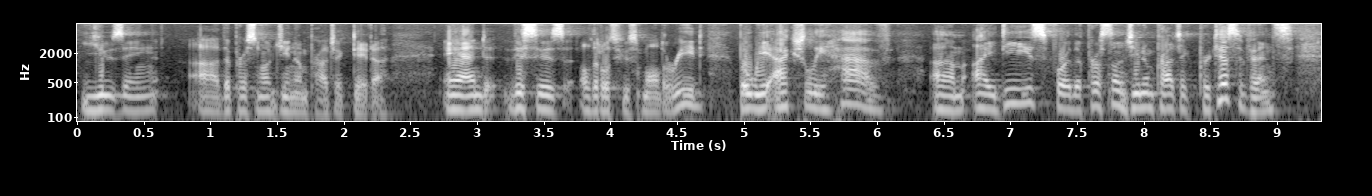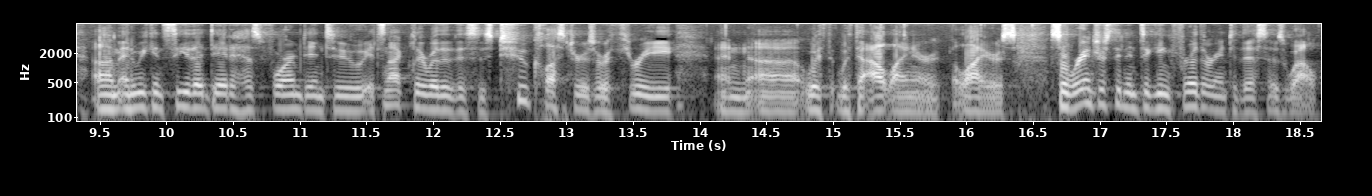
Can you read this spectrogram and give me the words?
using uh, the Personal Genome Project data. And this is a little too small to read, but we actually have um, IDs for the Personal Genome Project participants, um, and we can see that data has formed into, it's not clear whether this is two clusters or three, and uh, with, with the outliner liars. So we're interested in digging further into this as well.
